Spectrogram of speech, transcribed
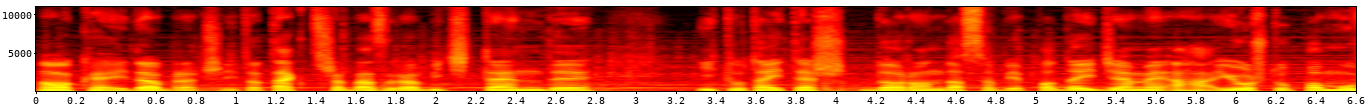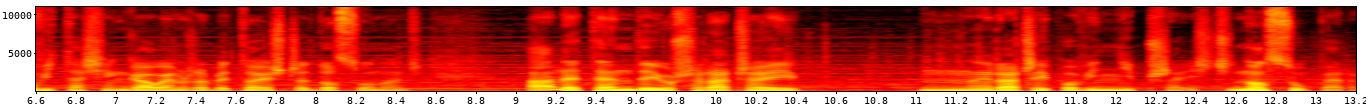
Okej, dobra, czyli to tak trzeba zrobić tędy. I tutaj też do ronda sobie podejdziemy. Aha, już tu po Movita sięgałem, żeby to jeszcze dosunąć. Ale tędy już raczej, mm, raczej powinni przejść. No super.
